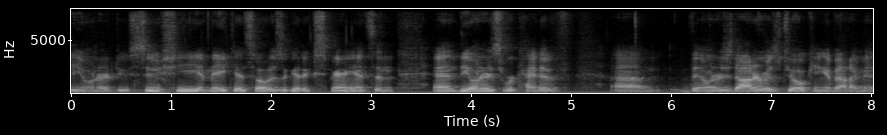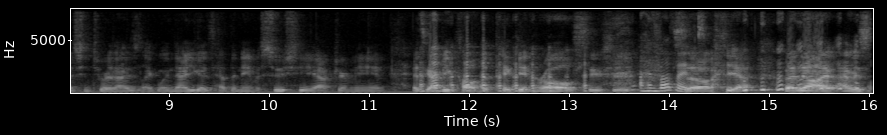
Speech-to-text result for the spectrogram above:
the owner do sushi and make it. So it was a good experience. And and the owners were kind of. Um, the owner's daughter was joking about I mentioned to her and I was like, well, now you guys have the name of sushi after me, and it's got to be called the pick and roll sushi. I love it. So yeah, but no, I, I was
